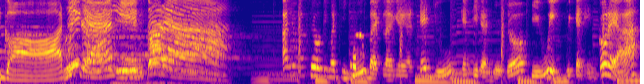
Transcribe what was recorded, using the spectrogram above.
Igon Weekend in Korea. Ayo ngasih Ultima Cinggu, baik lagi dengan Keju, Keti dan Jojo di Week Weekend in Korea.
